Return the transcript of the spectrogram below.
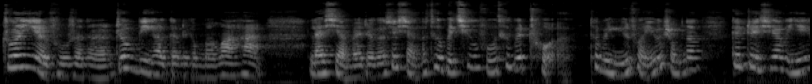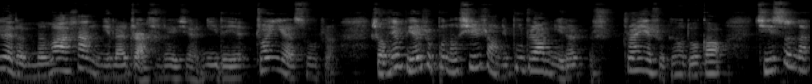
专业出身的人，真不应该跟这个门外汉来显摆这个，就显得特别轻浮、特别蠢、特别愚蠢。因为什么呢？跟这些音乐的门外汉你来展示这些你的专业素质，首先别人是不能欣赏你，不知道你的专业水平有多高。其次呢，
